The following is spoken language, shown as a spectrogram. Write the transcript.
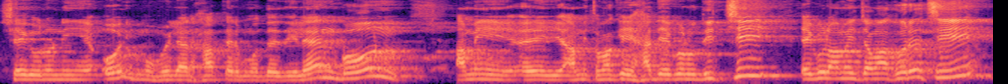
সেগুলো নিয়ে ওই মহিলার হাতের মধ্যে দিলেন, বোন, আমি এই, আমি তোমাকে এই হাদিয়াগুলো দিচ্ছি, এগুলো আমি জমা করেছি।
